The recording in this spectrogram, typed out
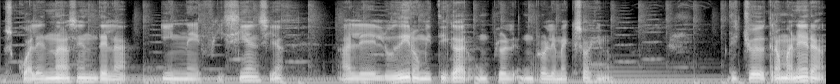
los cuales nacen de la ineficiencia al eludir o mitigar un, problema exógeno. Dicho de otra manera,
